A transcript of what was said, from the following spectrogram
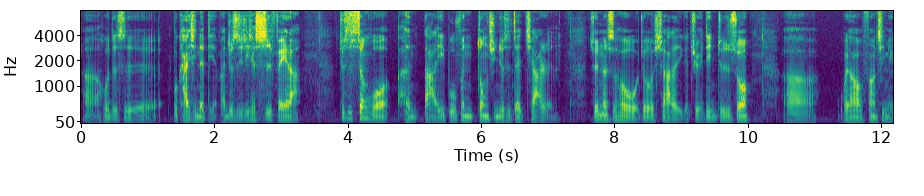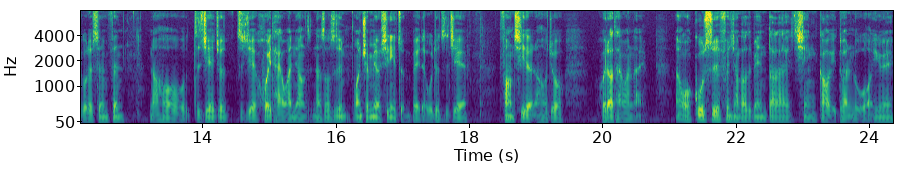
啊，或者是不开心的点，反正就是一些是非啦，就是生活很大的一部分重心就是在家人，所以那时候我就下了一个决定，就是说，呃，我要放弃美国的身份，然后直接就直接回台湾这样子，那时候是完全没有心理准备的，我就直接。放弃了，然后就回到台湾来。那我故事分享到这边，大概先告一段落。因为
